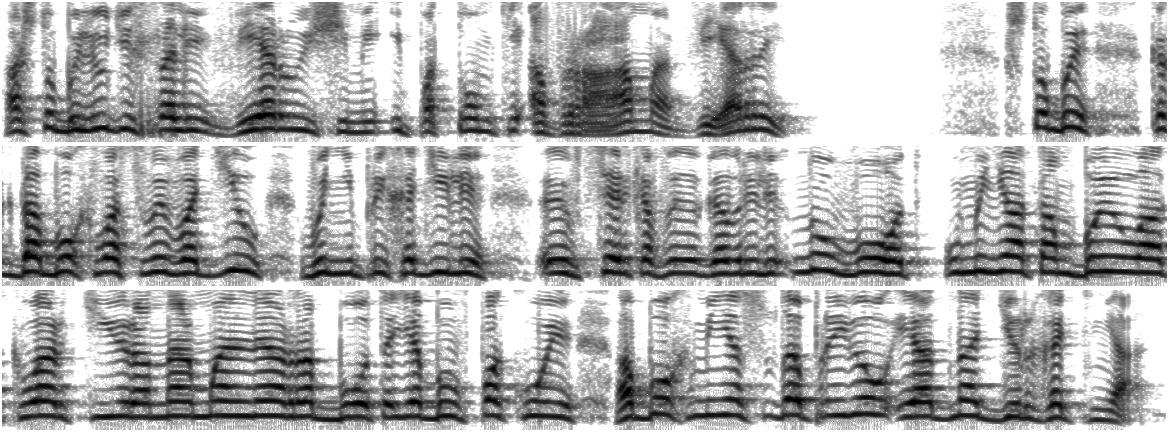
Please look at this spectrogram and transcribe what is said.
а чтобы люди стали верующими и потомки Авраама, веры. Чтобы, когда Бог вас выводил, вы не приходили э, в церковь и говорили, ну вот, у меня там была квартира, нормальная работа, я был в покое, а Бог меня сюда привел и одна дерготня –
